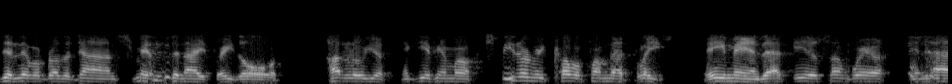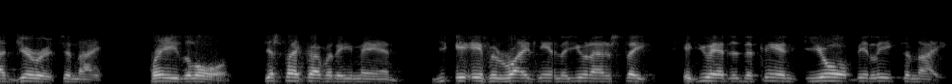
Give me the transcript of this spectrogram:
deliver Brother John Smith mm-hmm. tonight, praise the Lord. Hallelujah. And give him a speedy recover from that place. Amen. That is somewhere in mm-hmm. Nigeria tonight. Praise the Lord. Just think of it, amen. If it's right here in the United States, if you had to defend your belief tonight,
